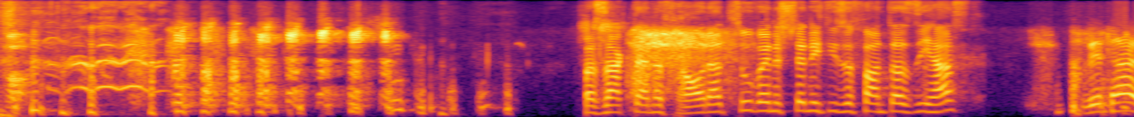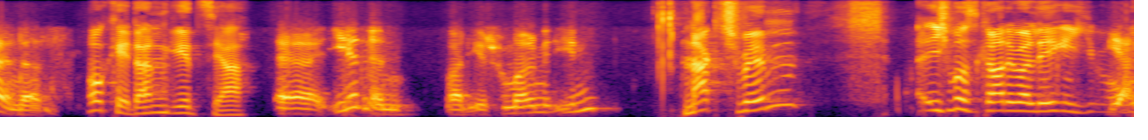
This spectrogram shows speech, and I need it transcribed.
Was sagt deine Frau dazu, wenn du ständig diese Fantasie hast? Wir teilen das. Okay, dann geht's ja. Äh, ihr denn? Wart ihr schon mal mit ihm? Nackt schwimmen? Ich muss gerade überlegen, ich, Ja.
